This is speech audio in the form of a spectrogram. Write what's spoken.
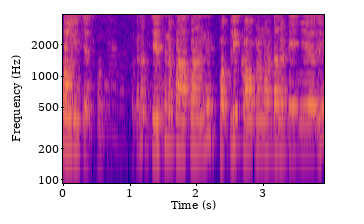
తొలగించేసుకుంటాం. ఓకేనా చేసిన పాపాన్ని పబ్లిక్ కాకుండా ఉండాలంటే ఏం చేయాలి?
